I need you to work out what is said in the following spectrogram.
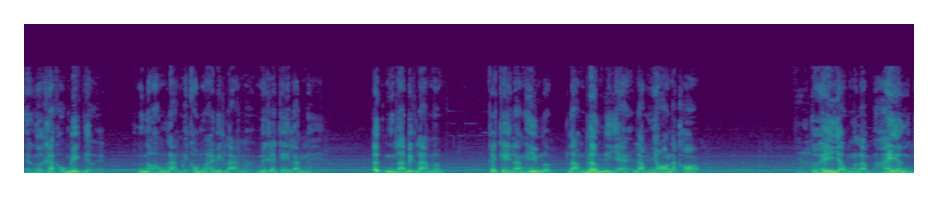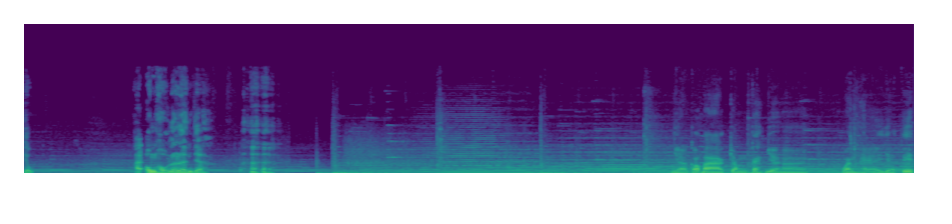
Thì người khác không biết rồi. Nó không làm thì không ai biết làm mà. Mấy cái kỳ lăng này ít người ta biết làm lắm. Cái kỳ lăng hiếm lắm. Làm lớn thì dễ làm nhỏ là khó. Tôi hy vọng là làm hay hơn một chút. Phải ủng hộ nó lên chứ nhờ có ba trong các gia, quan hệ giao tiếp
